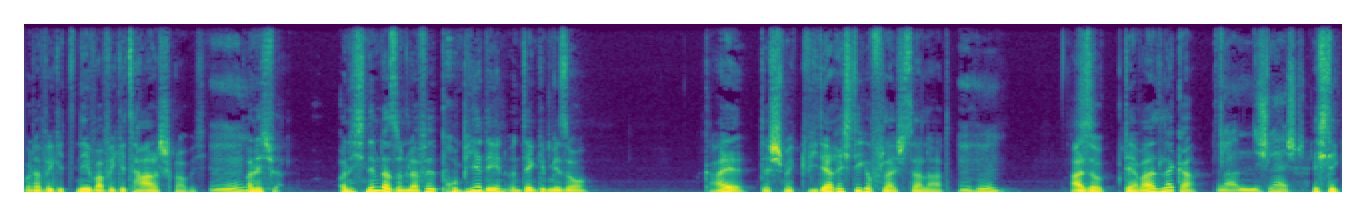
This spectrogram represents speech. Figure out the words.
Oder veget nee, war vegetarisch, glaube ich. Und ich, und ich nehme da so einen Löffel, probiere den und denke mir so, geil, der schmeckt wie der richtige Fleischsalat. Also, der war lecker. Ja, nicht schlecht. Ich, denk,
